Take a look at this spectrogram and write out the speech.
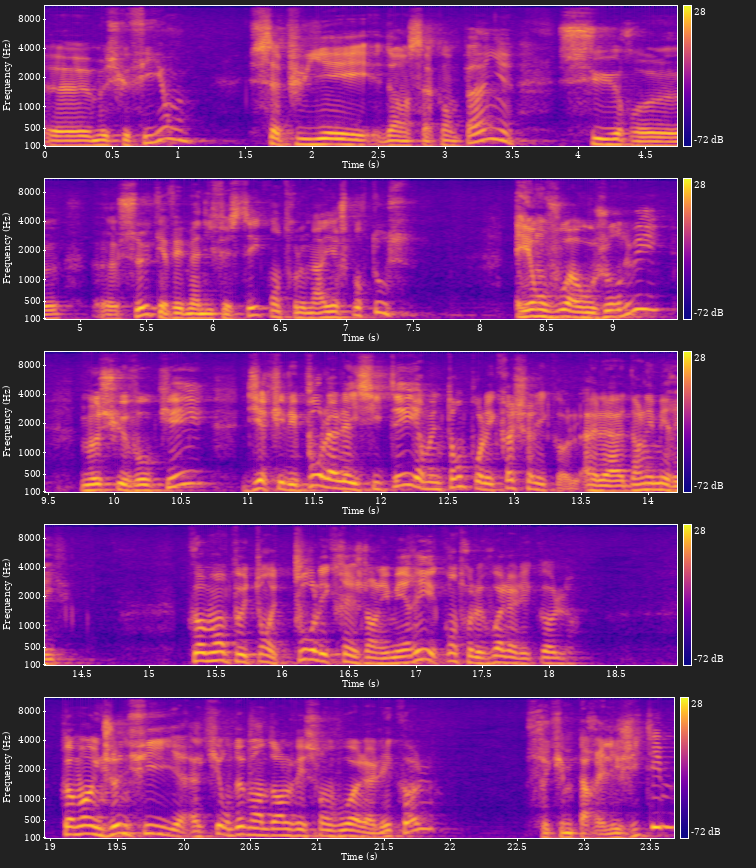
euh, M. Fillon s'appuyer dans sa campagne sur euh, ceux qui avaient manifesté contre le mariage pour tous. Et on voit aujourd'hui M. Vauquier dire qu'il est pour la laïcité et en même temps pour les crèches à l'école, dans les mairies. Comment peut-on être pour les crèches dans les mairies et contre le voile à l'école? Comment une jeune fille à qui on demande d'enlever son voile à l'école, ce qui me paraît légitime,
